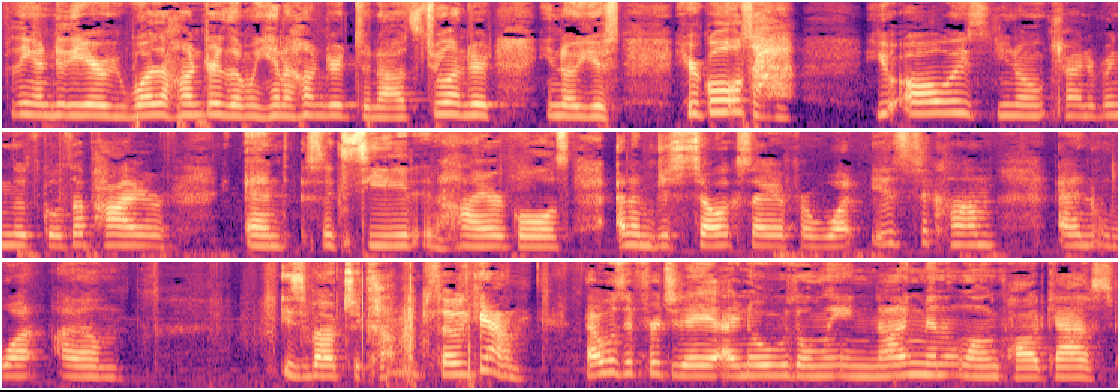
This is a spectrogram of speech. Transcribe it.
for the end of the year was 100, then we hit 100, so now it's 200. You know, just your goals, you're always, you know, trying to bring those goals up higher and succeed in higher goals. And I'm just so excited for what is to come and what um is about to come. So, yeah, that was it for today. I know it was only a nine minute long podcast,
